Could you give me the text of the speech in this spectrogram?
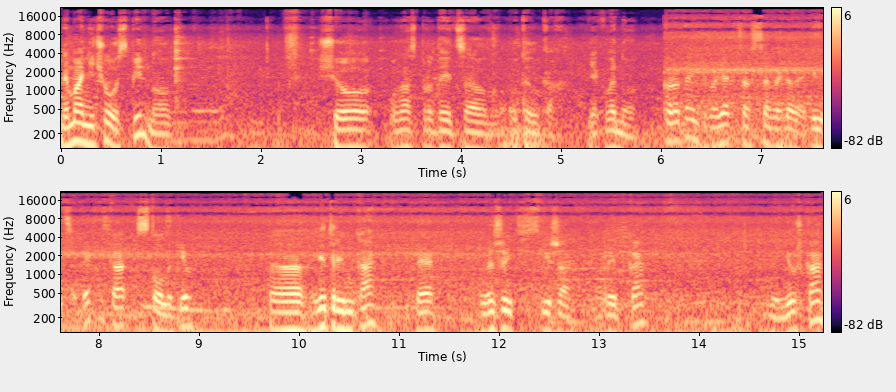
Нема нічого спільного, що у нас продається в бутилках, як вино. Коротенько, як це все виглядає. Дивіться, декілька столиків, е, вітринка, де лежить свіжа рибка, менюшка.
